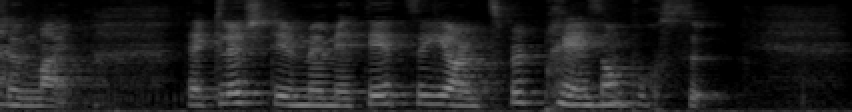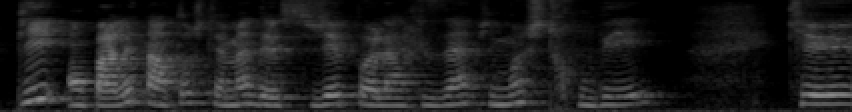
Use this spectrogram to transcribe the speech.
C'est de même. Fait que là, je me mettais, tu sais, un petit peu de pression pour ça. Puis, on parlait tantôt justement de sujets polarisants. Puis moi, je trouvais que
